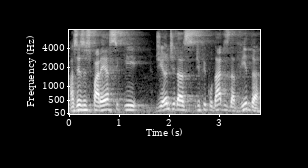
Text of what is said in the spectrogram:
Às vezes parece que, diante das dificuldades da vida,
